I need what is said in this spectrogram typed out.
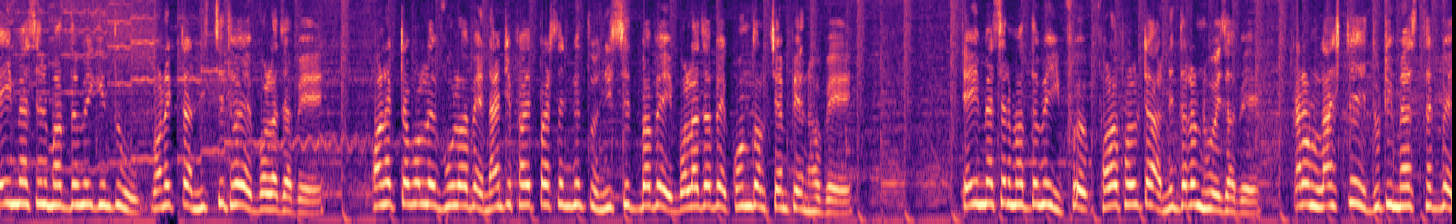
এই ম্যাচের মাধ্যমে কিন্তু অনেকটা নিশ্চিত হয়ে বলা যাবে। অনেকটা বললে ভুল হবে নাইনটি ফাইভ পার্সেন্ট কিন্তু নিশ্চিতভাবেই বলা যাবে কোন দল চ্যাম্পিয়ন হবে। এই ম্যাচের মাধ্যমেই ফলাফলটা নির্ধারণ হয়ে যাবে। কারণ লাস্টে দুটি ম্যাচ থাকবে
